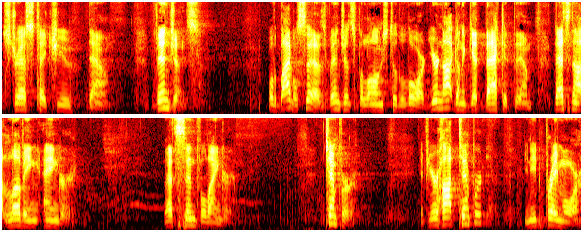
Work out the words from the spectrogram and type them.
Stress takes you down. Vengeance. Well, the Bible says vengeance belongs to the Lord. You're not going to get back at them. That's not loving anger, that's sinful anger. Temper. If you're hot tempered, you need to pray more.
